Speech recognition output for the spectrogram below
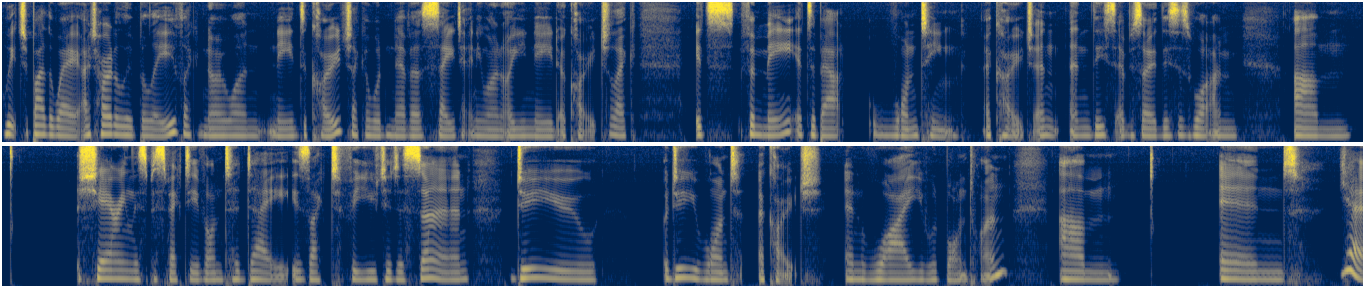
which, by the way, I totally believe. Like, no one needs a coach. Like, I would never say to anyone, "Oh, you need a coach." Like, it's for me, it's about wanting a coach. And and this episode, this is what I'm um, sharing this perspective on today. Is like t- for you to discern: do you do you want a coach, and why you would want one? Um, and yeah,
